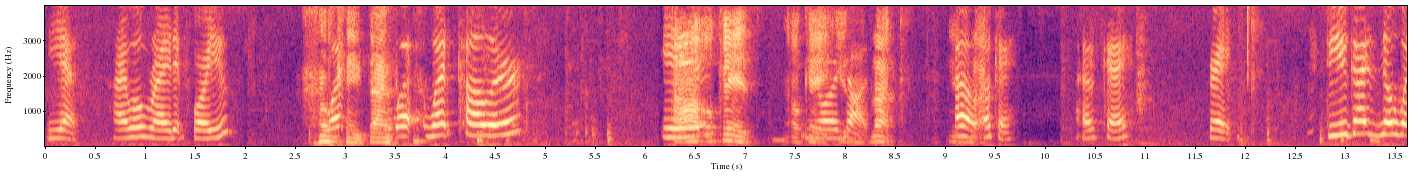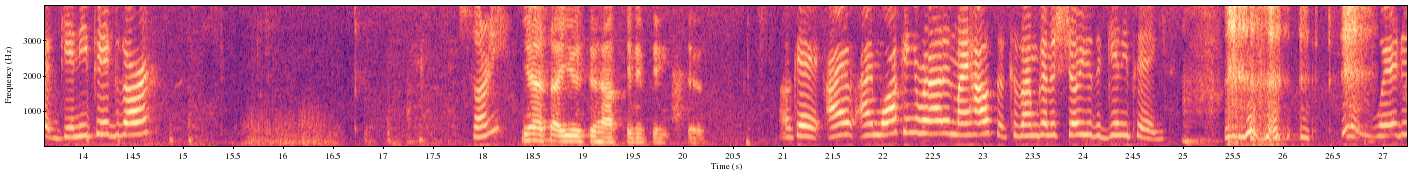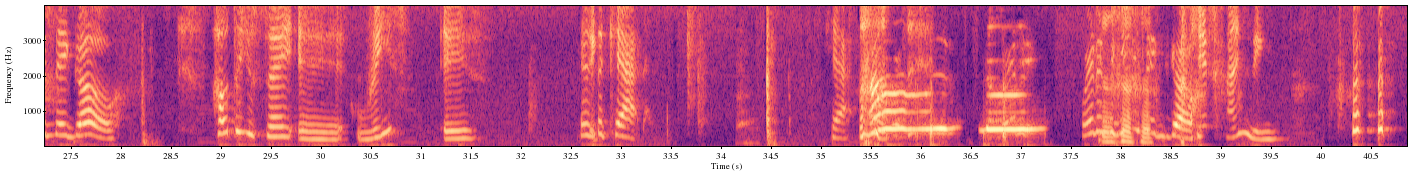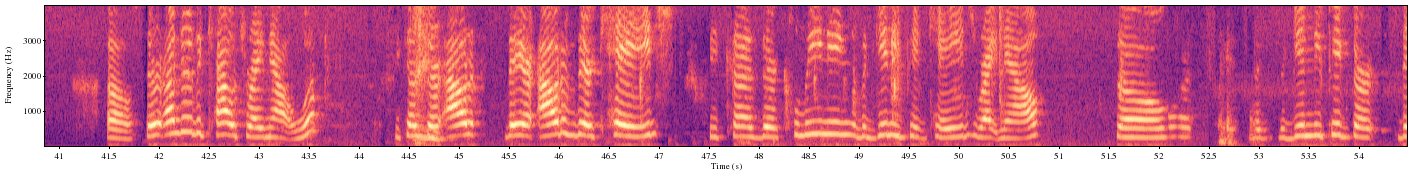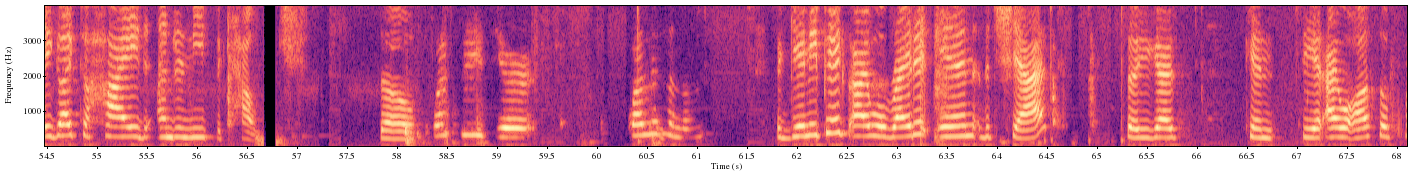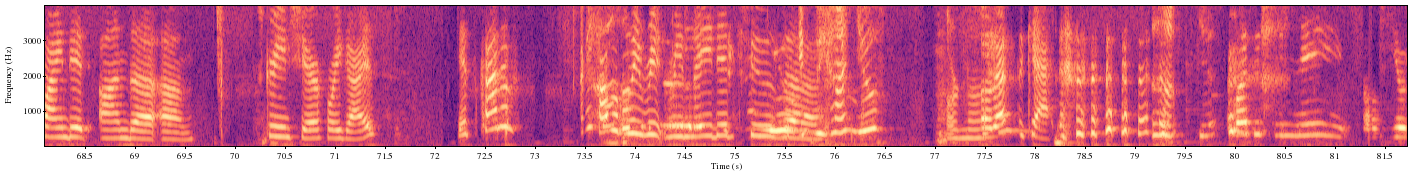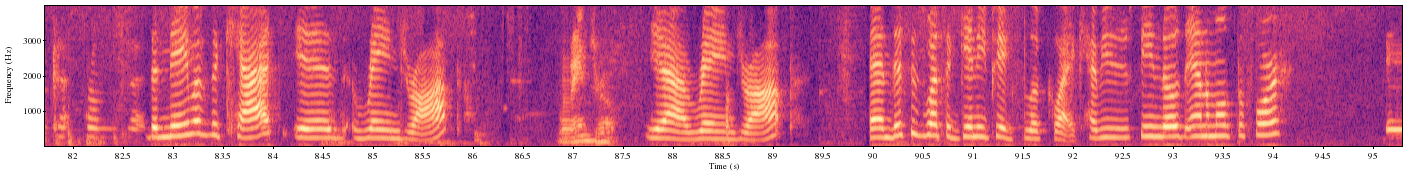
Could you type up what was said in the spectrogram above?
Yes, I will write it for you. What- okay, thank. What what color is Ah, okay, it's, okay, your it's dog? black. It's Oh, black. okay. Okay. Great. Do you guys know what guinea pigs are? Sorry? Yes, I used to have guinea pigs too. Okay, I, I'm walking around in my house because I'm going to show you the guinea pigs. Where did they go? How do you say uh, Reese is Here's the cat. Cat. Oh, no. Where did the guinea pigs go? he's hiding? Oh, they're under the couch right now. Whoops. Because they're out they are out of their cage because they're cleaning the guinea pig cage right now. So the, the guinea pigs are they like to hide underneath the couch. So What is your... the guinea pigs, I will write it in the chat so you guys can see it. I will also find it on the um, screen share for you guys. It's kind of probably re- related to It's the. behind you? Or not? Oh, that's the cat. yeah. What is the name of your cat from that? the name of the cat is Raindrop. Raindrop. Yeah, Raindrop. And this is what the guinea pigs look like. Have you seen those animals before?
